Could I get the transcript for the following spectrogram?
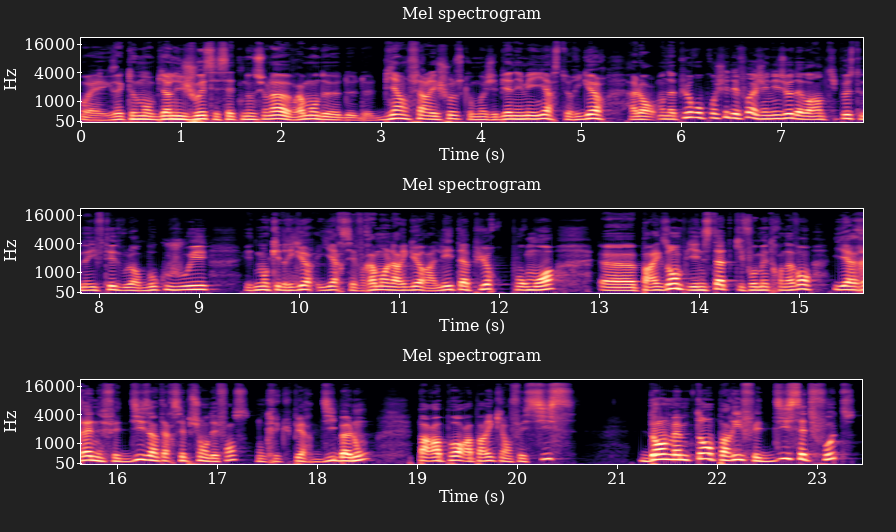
Ouais, exactement. Bien les jouer, c'est cette notion-là, vraiment de, bien faire les choses, comme moi j'ai bien aimé hier, cette rigueur. Alors, on a pu reprocher des fois à Genesio d'avoir un petit peu cette naïveté, de vouloir beaucoup jouer et de manquer de rigueur. Hier, c'est vraiment la rigueur à l'état pur pour moi. Euh, par exemple, il y a une stat qu'il faut mettre en avant. Hier, Rennes fait 10 interceptions en défense, donc récupère 10 ballons, par rapport à Paris qui en fait 6. Dans le même temps, Paris fait 17 fautes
